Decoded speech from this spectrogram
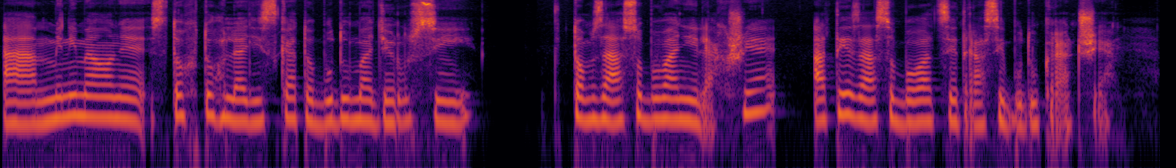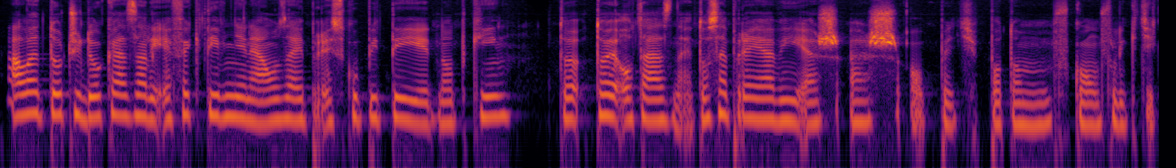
a minimálne z tohto hľadiska to budú mať Rusi v tom zásobovaní ľahšie a tie zásobovacie trasy budú kratšie. Ale to, či dokázali efektívne naozaj preskupiť tie jednotky, to, to je otázne. To sa prejaví až, až opäť potom v konflikte,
